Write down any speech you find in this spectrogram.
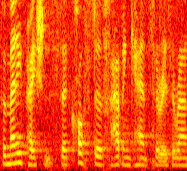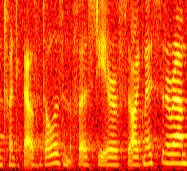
for many patients, the cost of having cancer is around $20,000 in the first year of diagnosis and around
